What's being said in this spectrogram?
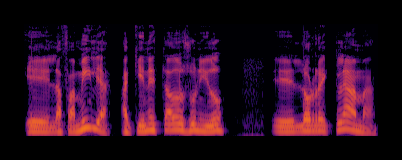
eh, la familia aquí en Estados Unidos eh, lo reclama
